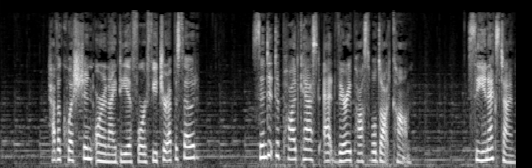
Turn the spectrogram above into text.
Have a question or an idea for a future episode? Send it to podcast at verypossible.com. See you next time.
